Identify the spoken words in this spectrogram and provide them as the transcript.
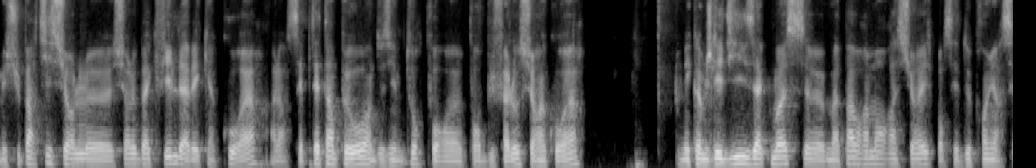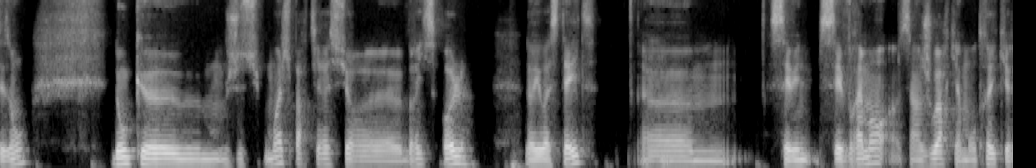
mais je suis parti sur le, sur le backfield avec un coureur. Alors, c'est peut-être un peu haut, un deuxième tour pour, euh, pour Buffalo sur un coureur. Mais comme je l'ai dit, Zach Moss ne euh, m'a pas vraiment rassuré pour ces deux premières saisons. Donc, je suis, moi, je partirais sur Brice Hall d'Iowa State c'est vraiment c'est un joueur qui a montré qu'il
